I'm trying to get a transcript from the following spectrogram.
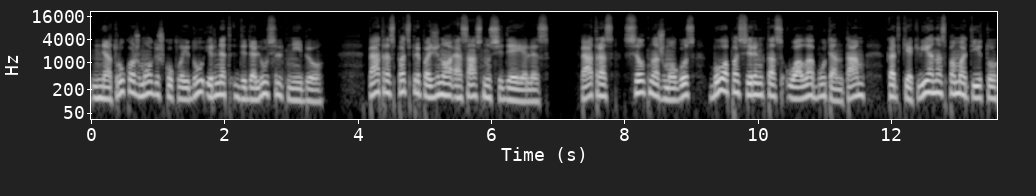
netrūko žmogiškų klaidų ir net didelių silpnybių. Petras pats pripažino esas nusidėjėlis. Petras, silpnas žmogus, buvo pasirinktas uola būtent tam, kad kiekvienas pamatytų,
